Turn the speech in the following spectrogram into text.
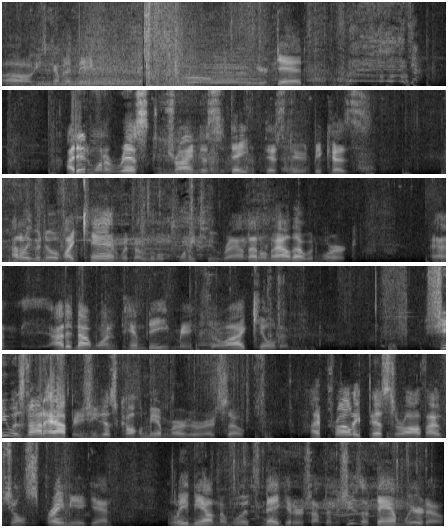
Oh, he's coming at me. You're dead. I didn't want to risk trying to sedate this dude because I don't even know if I can with a little 22 round. I don't know how that would work. And I did not want him to eat me, so I killed him. She was not happy. She just called me a murderer, so I probably pissed her off. I hope she don't spray me again and leave me out in the woods naked or something. She's a damn weirdo.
